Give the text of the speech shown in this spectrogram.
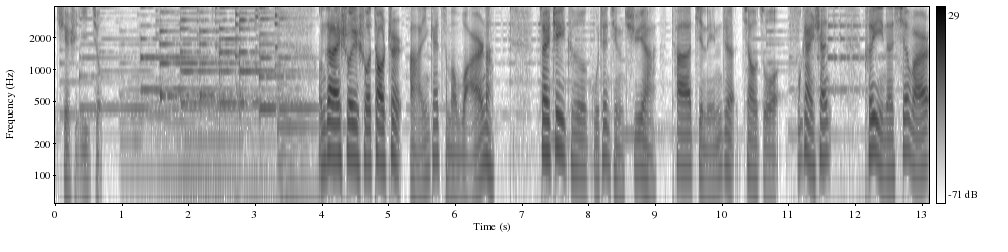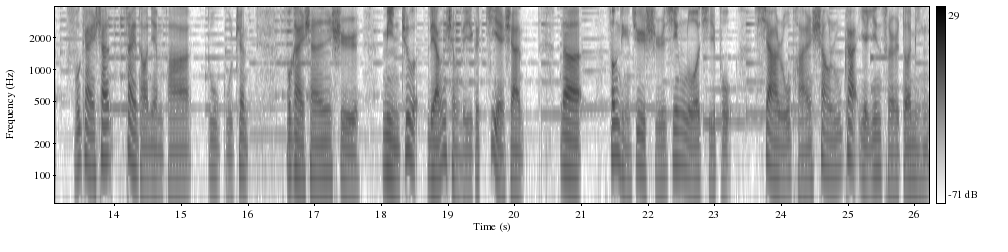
却是依旧。我们再来说一说到这儿啊，应该怎么玩呢？在这个古镇景区呀，它紧邻着叫做福盖山，可以呢先玩福盖山，再到念巴都古镇。福盖山是闽浙两省的一个界山，那峰顶巨石星罗棋布，下如盘，上如盖，也因此而得名。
